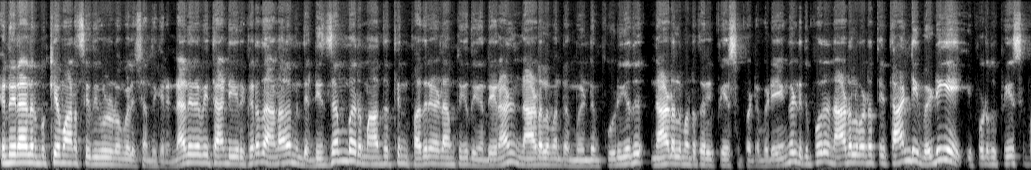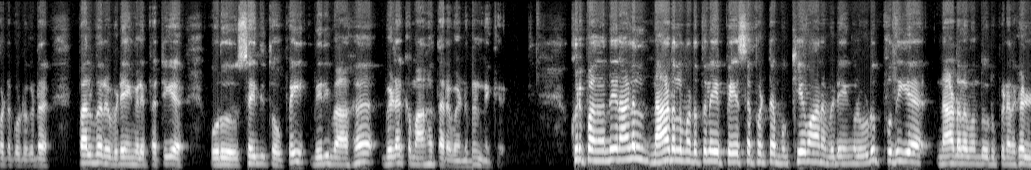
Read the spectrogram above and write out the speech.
இன்றைய நாளில் முக்கியமான செய்திகளோடு உங்களை சந்திக்கிறேன். நள்ளிரவை தாண்டி இருக்கிறது. ஆனாலும் இந்த டிசம்பர் மாதத்தின் பதினேழாம் தேதி இன்றைய நாள் நாடாளுமன்றம் மீண்டும் கூடியது. நாடாளுமன்றத்தில் பேசப்பட்ட விடயங்கள் இதுபோல நாடாளுமன்றத்தை தாண்டி வெளியே இப்பொழுது பேசப்பட்டு கொடுக்கிற பல்வேறு விடயங்களை பற்றிய ஒரு செய்தி தொகுப்பை விரிவாக விளக்கமாக தர வேண்டும் என்று நினைக்கிறேன். குறிப்பாக அந்த நாளில் நாடாளுமன்றத்திலே பேசப்பட்ட முக்கியமான விடயங்களோடு புதிய நாடாளுமன்ற உறுப்பினர்கள்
